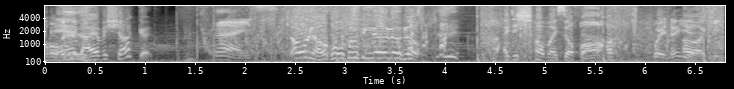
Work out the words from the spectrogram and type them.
Oh, and I have a shotgun. Nice. Oh no. no, no, no. I just shot myself off. Wait, no, you. Oh, I keep,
